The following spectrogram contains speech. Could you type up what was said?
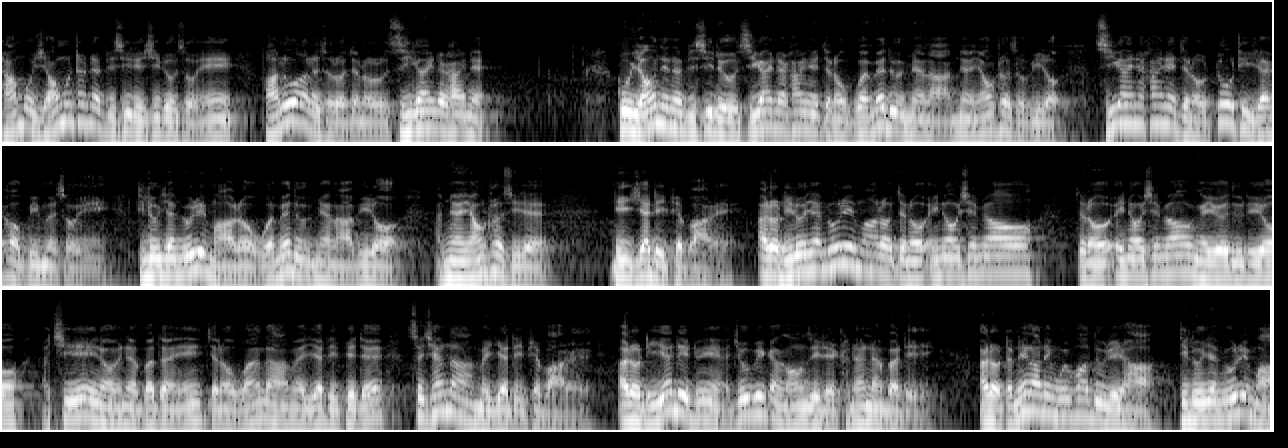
ဒါမှမဟုတ်ရောင်းမထက်တဲ့ပစ္စည်းတွေရှိလို့ဆိုရင်ဘာလို့ရလဲဆိုတော့ကျွန်တော်တို့ဇီကိုင်းတစ်ခိုင်းနဲ့ ကိုရောင်းနေတဲ့ပစ္စည်းတွေကိုဇီကိုင်းတစ်ခိုင်းနဲ့ကျွန်တော်ဝယ်မဲ့သူအမြန်လာအမြန်ရောင်းထွက်ဆိုပြီးတော့ဇီကိုင်းတစ်ခိုင်းနဲ့ကျွန်တော်တို့အထိရိုက်ခောက်ပြီးမယ်ဆိုရင်ဒီလိုရံမျိုးတွေမှာတော့ဝယ်မဲ့သူအမြန်လာပြီးတော့အမြန်ရောင်းထွက်စေတဲ့နေ့ရက်တွေဖြစ်ပါတယ်အဲ့တော့ဒီလိုရံမျိုးတွေမှာတော့ကျွန်တော်အိမ်တော်ရှင်များကျွန်တော်အိမ်တော်ရှင်များငယ်ရွယ်သူတွေရောအခြေအိမ်တော်ရင်းနဲ့ပတ်သက်ရင်ကျွန်တော်ဝမ်းသာမဲ့ရက်တွေဖြစ်တဲ့စိတ်ချမ်းသာမဲ့ရက်တွေဖြစ်ပါတယ်အဲ့တော့ဒီရက်တွေတွင်အကျိုးပေးကံကောင်းစေတဲ့ခဏနံပါတ်တွေ အဲ့တော့တနင်္လာနေ့မွေးဖွားသူတွေဟာဒီလိုရမျိုးတွေမှာ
